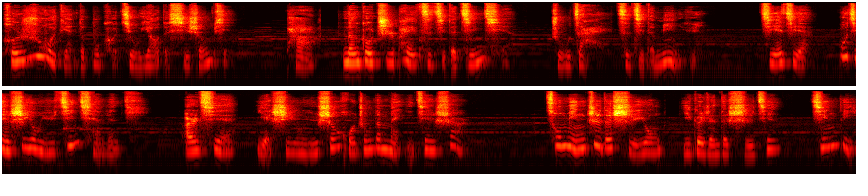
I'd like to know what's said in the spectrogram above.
和弱点的不可救药的牺牲品。他能够支配自己的金钱，主宰自己的命运。节俭。不仅适用于金钱问题，而且也适用于生活中的每一件事儿。从明智的使用一个人的时间、精力，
